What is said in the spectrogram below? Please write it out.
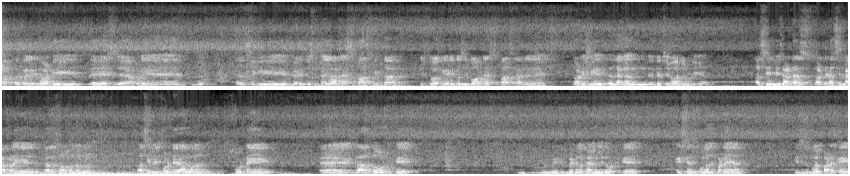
ਸਭ ਤੋਂ ਪਹਿਲੀ ਤੁਹਾਡੀ ਇਹ ਆਪਣੇ ਸੀਗੀ ਜਿਹੜੀ ਤੁਸੀਂ ਪਹਿਲਾ ਟੈਸਟ ਪਾਸ ਕੀਤਾ, ਇਸ ਤੋਂ ਅੱਗੇ ਵੀ ਤੁਸੀਂ ਬਹੁਤ ਟੈਸਟ ਪਾਸ ਕਰਦੇ ਨੇ। ਤੁਹਾਡੀ ਮਿਹਨਤ ਲਗਨ ਦੇ ਵਿੱਚ ਬਹੁਤ ਜ਼ਰੂਰੀ ਆ। ਅਸੀਂ ਵੀ ਸਾਡਾ, ਸਾਡੇ, ਅਸੀਂ, ਮੈਂ ਆਪਣੀ ਗੱਲ ਸੁਣਾਵਾਂ ਤੁਹਾਨੂੰ। ਅਸੀਂ ਵੀ ਤੁਹਾਡੇ ਵਾਂਗ ਛੋਟੇ ਘਰ ਤੋਂ ਉੱਠ ਕੇ ਮਿਡਲ ਫੈਮਿਲੀ ਤੋਂ ਉੱਠ ਕੇ ਇਸੇ ਸਕੂਲਾਂ 'ਚ ਪੜ੍ਹੇ ਆ ਇਸੇ ਸਕੂਲਾਂ ਪੜ੍ਹ ਕੇ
